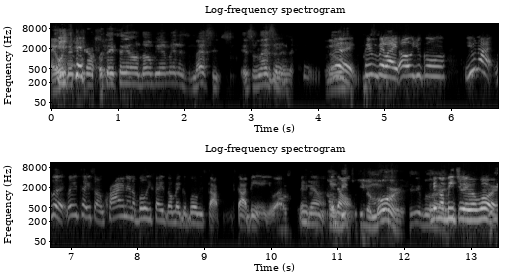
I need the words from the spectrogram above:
Hey, what they, what they say on "Don't Be a Menace" message. It's a lesson in it. You know? Look, people be like, "Oh, you going you not look." Let me tell you something. Crying in a bully face don't make a bully stop stop beating you up. They don't. It don't. even more. They're like, gonna beat you even more.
